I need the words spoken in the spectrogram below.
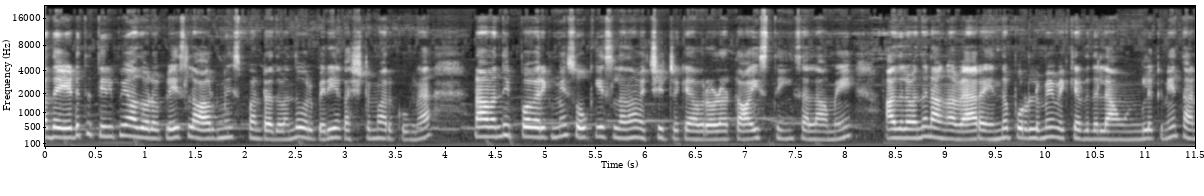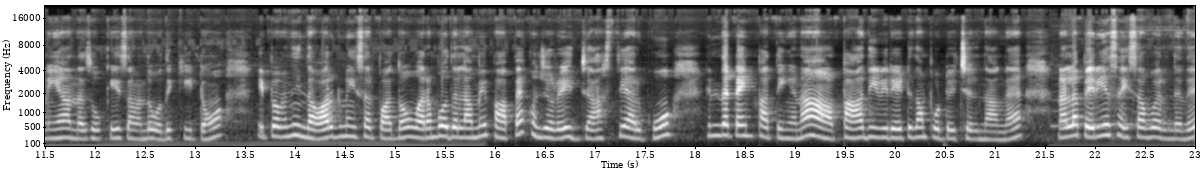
அதை எடுத்து திருப்பி அதோட ப்ளேஸில் ஆர்கனைஸ் பண்ணுறது வந்து ஒரு பெரிய கஷ்டமாக இருக்குங்க. நான் வந்து இப்போ வரைக்குமே ஷோகேஸில் தான் வச்சிட்ருக்கேன். அவரோட டாய்ஸ் திங்ஸ் எல்லாமே. அதில் வந்து நாங்கள் வேறு எந்த பொருளுமே வைக்கிறது இல்லை. அவங்களுக்குன்னே தனியாக அந்த ஷோகேஸை வந்து ஒதுக்கிட்டோம். இப்போ வந்து இந்த ஆர்கனைசர் பார்த்தோம். வரும்போது எல்லாமே பார்ப்பேன். கொஞ்சம் ரேட் ஜாஸ்தியாக இருக்கும். இந்த டைம் பார்த்தீங்கன்னா பாதி ரேட்டு தான் போட்டு வச்சுருந்தாங்க. நல்லா பெரிய சைஸாகவும் இருந்தது.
